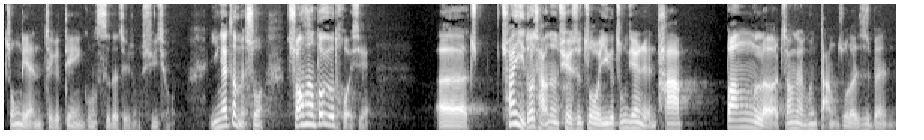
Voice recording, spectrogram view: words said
中联这个电影公司的这种需求，应该这么说，双方都有妥协，呃。川乙多长政确实作为一个中间人，他帮了张善坤挡住了日本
